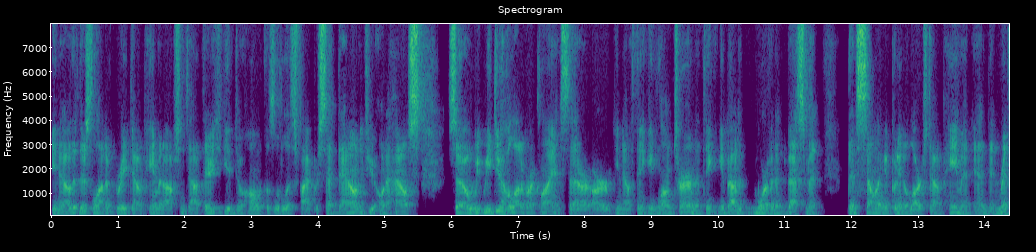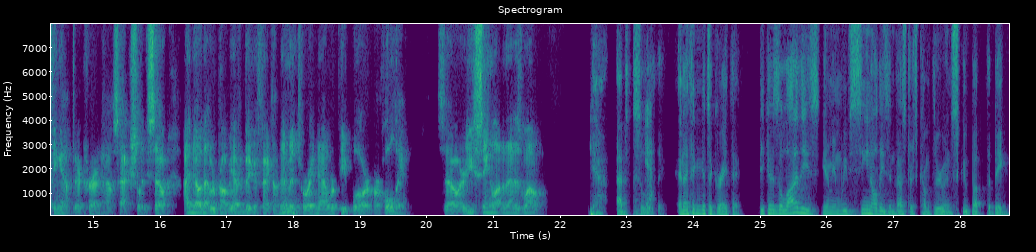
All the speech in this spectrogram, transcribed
You know, there's a lot of great down payment options out there. You can get into a home with as little as 5% down if you own a house. So we, we do have a lot of our clients that are, are you know, thinking long term and thinking about it more of an investment than selling and putting a large down payment and then renting out their current house actually. So I know that would probably have a big effect on inventory now where people are, are holding. So are you seeing a lot of that as well? Yeah, absolutely. Yeah. And I think it's a great thing because a lot of these, you know, I mean, we've seen all these investors come through and scoop up the big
